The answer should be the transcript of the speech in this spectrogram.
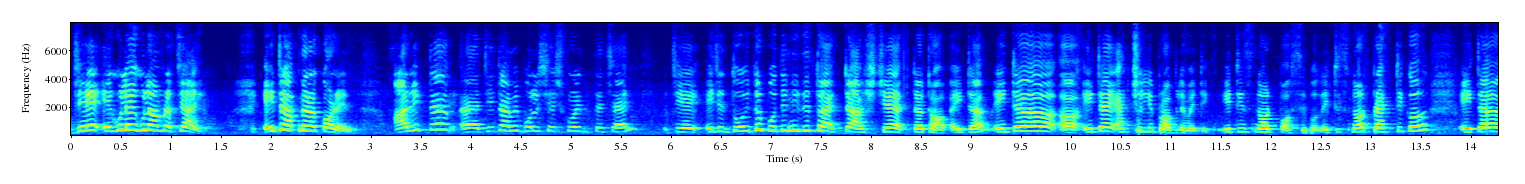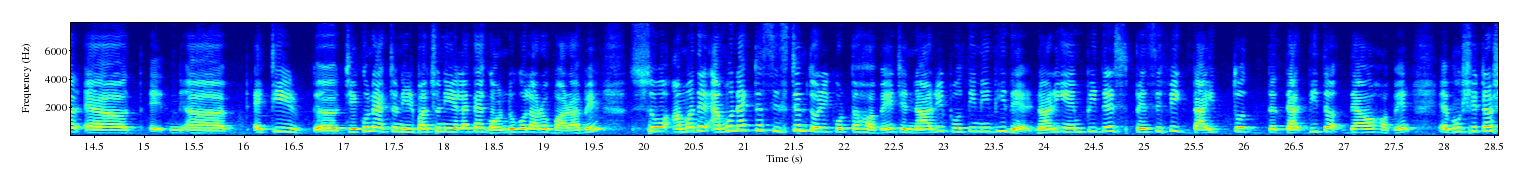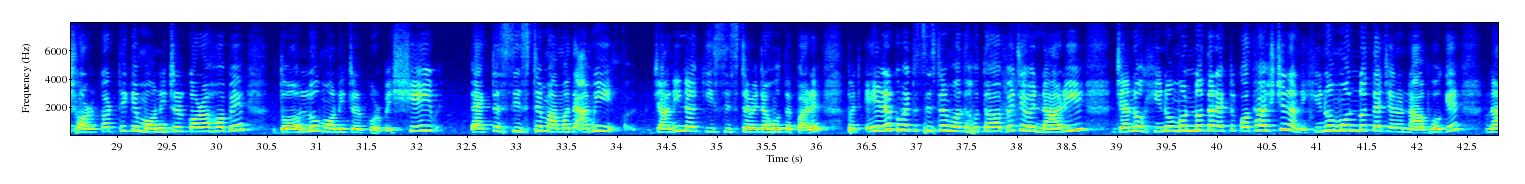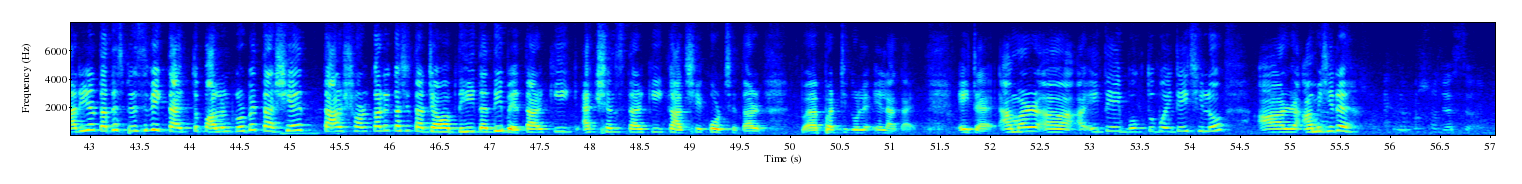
যে এগুলো এগুলো আমরা চাই এটা আপনারা করেন। আরেকটা যেটা আমি বলে শেষ করে দিতে চাই, যে এই যে দ্বৈত প্রতিনিধিত্ব একটা আসছে, একটা এইটা এটা এটা actually problematic it is not possible it is not practical এটা একটি যে কোনো একটা নির্বাচনী এলাকায় গন্ডগোল আরও বাড়াবে। সো আমাদের এমন একটা সিস্টেম তৈরি করতে হবে যে নারী প্রতিনিধিদের, নারী এমপিদের স্পেসিফিক দায়িত্ব দিতে, দেওয়া হবে এবং সেটা সরকার থেকে মনিটর করা হবে, দলও মনিটর করবে। সেই একটা সিস্টেম আমাদের, আমি জানি না কি সিস্টেম এটা হতে পারে বাট এইরকম একটা সিস্টেম হতে হবে যে ওই নারী যেন হীনমন্যতার একটা কথা আসছে না, হীনমন্যতা যেন না ভোগে, নারীরা তাদের স্পেসিফিক দায়িত্ব পালন করবে, তা সে তার সরকারের কাছে তার জবাবদিহিতা দিবে, তার কি অ্যাকশনস তার কি কাজ সে করছে তার পার্টিকুলার এলাকায়। এইটা, আমার এই বক্তব্য এটাই ছিল, আর আমি একটা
